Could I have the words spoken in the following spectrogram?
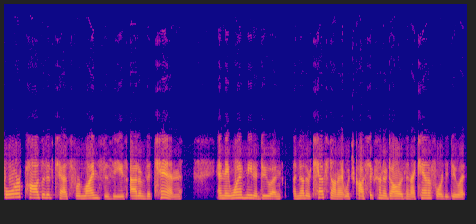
four positive tests for Lyme's disease out of the 10. And they wanted me to do an, another test on it, which cost $600, and I can't afford to do it.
